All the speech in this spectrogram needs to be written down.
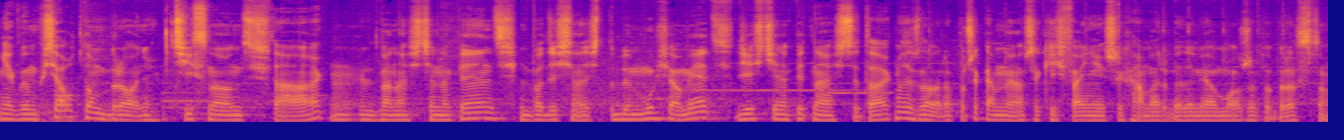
Jakbym chciał tą broń cisnąć, tak, mm, 12 na 5, 20 na 10, to bym musiał mieć 30 na 15, tak? Chociaż dobra, poczekamy aż jakiś fajniejszy hammer będę miał może po prostu.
